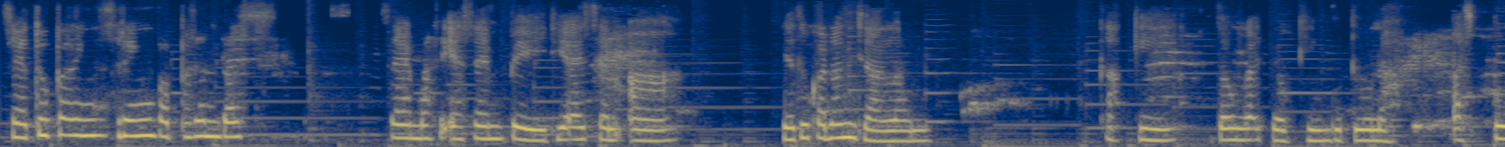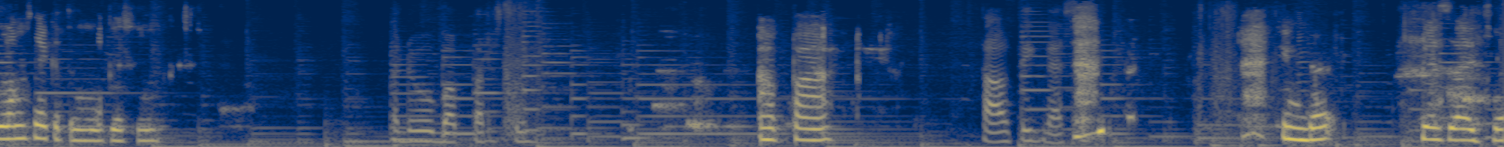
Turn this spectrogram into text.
Saya tuh paling sering papasan pas saya masih SMP, dia SMA. Dia tuh kadang jalan kaki atau nggak jogging gitu. Nah, pas pulang saya ketemu biasanya. Aduh baper sih. Apa? Salting gak sih? Enggak, biasa aja.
